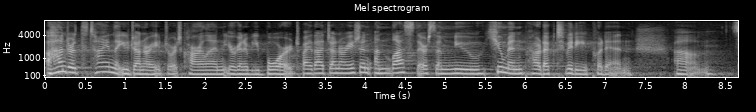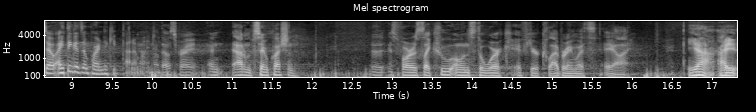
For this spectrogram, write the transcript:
a hundredth time that you generate George Carlin, you're going to be bored by that generation unless there's some new human productivity put in. Um, so I think it's important to keep that in mind. No, that was great. And Adam, same question. Uh, As far as like who owns the work if you're collaborating with AI? Yeah, I,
